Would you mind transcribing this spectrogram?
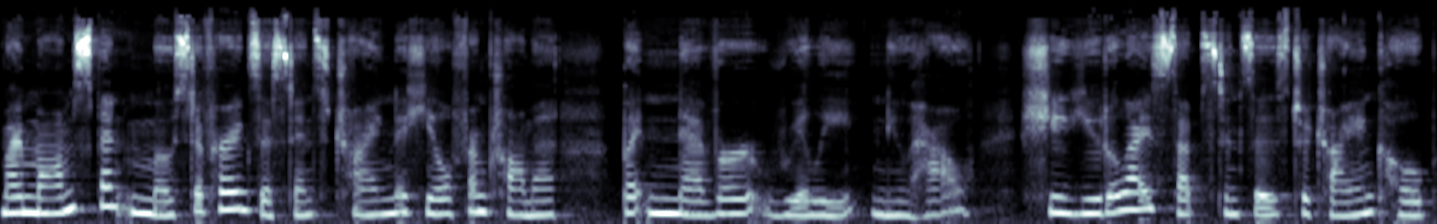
My mom spent most of her existence trying to heal from trauma, but never really knew how. She utilized substances to try and cope,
